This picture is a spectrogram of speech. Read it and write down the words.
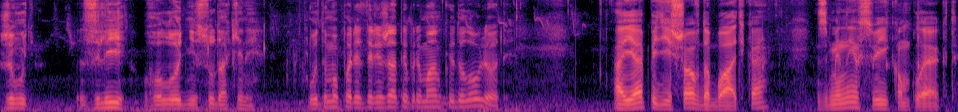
живуть злі, голодні судакіни. Будемо перезаряджати приманку і доловлювати. А я підійшов до батька, змінив свій комплект,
